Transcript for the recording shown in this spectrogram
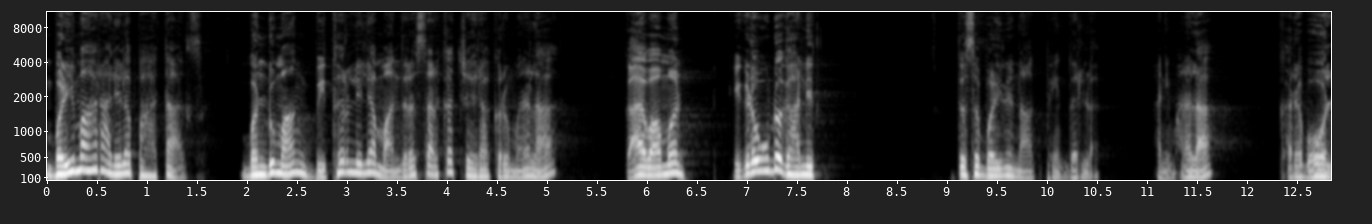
बळीमहार आलेला पाहताच बंडू मांग बिथरलेल्या मांजरासारखा चेहरा करून म्हणाला काय वामन इकडं उडं घाणीत. तसं बळीने नाक फेंदरलं आणि म्हणाला खरं बोल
